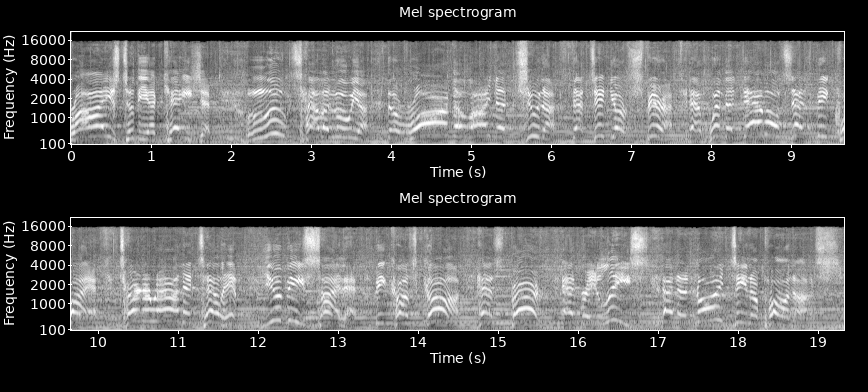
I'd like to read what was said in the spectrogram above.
rise to the occasion, loose, hallelujah, the roar of the lion of Judah that's in your spirit. And when the devil says, Be quiet, turn around and tell him, You be silent, because God has birthed and released an anointing upon us.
